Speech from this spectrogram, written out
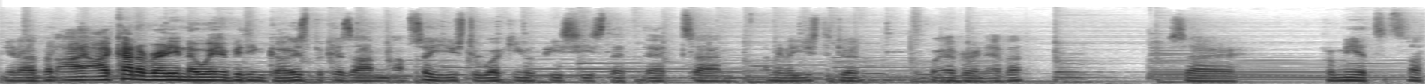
you know. But I, I kind of already know where everything goes because I'm, I'm so used to working with PCs that that um, I mean I used to do it forever and ever. So for me, it's it's not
